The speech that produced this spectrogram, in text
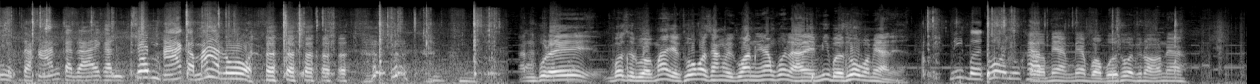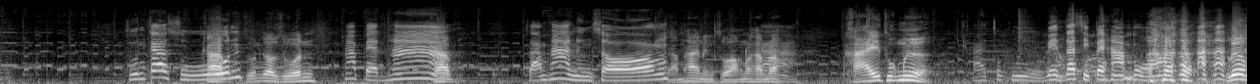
ลูกทหารก็ได้กันจมหากับมาโลด อันผู้ใดบ่สะดวกมาอยากโทรมาสั่งไปก่อนงามคนหลายมีเบอร์โทรบ่แม่เนี่ยมีเบอร์โทรอยู่คเอรับอแม่แม่บอกเบอร์โทรให้พี่น้องครับเนี่ย090ครับ090 585 ครับ3512 3512เนาะครับเนาะขายทุกมื้อ ขายทุกมือเว้นแต่สิไปหาหมอ เริ่ม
